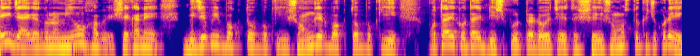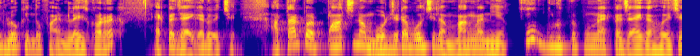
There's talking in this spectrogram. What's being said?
সেই জায়গাগুলো নিয়েও হবে। সেখানে বিজেপির বক্তব্য কি সংঘের বক্তব্য কি, কোথায় কোথায় ডিসপিউটটা রয়েছে সেই সমস্ত কিছু করে এগুলো কিন্তু ফাইনালাইজ করার একটা জায়গা রয়েছে। আর তারপর পাঁচ নম্বর যেটা বলছিলাম, বাংলা নিয়ে খুব গুরুত্বপূর্ণ একটা জায়গা হয়েছে,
